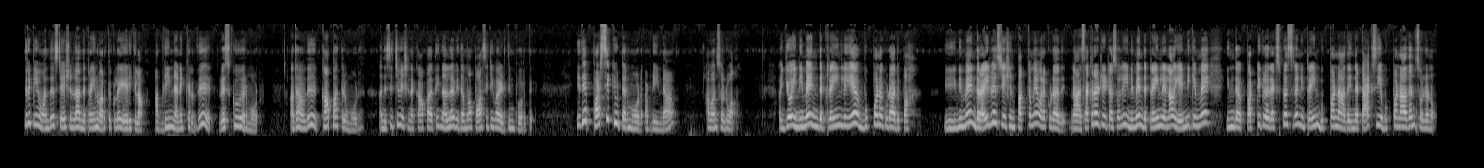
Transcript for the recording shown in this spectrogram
திருப்பியும் வந்து ஸ்டேஷனில் அந்த ட்ரெயின் வரத்துக்குள்ளே ஏறிக்கலாம் அப்படின்னு நினைக்கிறது ரெஸ்கியூவர் மோட் அதாவது காப்பாற்றுற மோடு அந்த சுச்சுவேஷனை காப்பாற்றி நல்ல விதமாக பாசிட்டிவாக எடுத்துன்னு போகிறது இதே பர்சிக்யூட்டர் மோட் அப்படின்னா அவன் சொல்லுவான் ஐயோ இனிமேல் இந்த ட்ரெயின்லேயே புக் பண்ணக்கூடாதுப்பா. இனிமேல் இந்த ரயில்வே ஸ்டேஷன் பக்கமே வரக்கூடாது. நான் செக்ரட்டரிகிட்ட சொல்லி இனிமேல் இந்த ட்ரெயின்லலாம் என்றைக்குமே இந்த பர்டிகுலர் எக்ஸ்பிரஸில் நீ ட்ரெயின் புக் பண்ணாத இந்த டாக்ஸியை புக் பண்ணாதன்னு சொல்லணும்.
